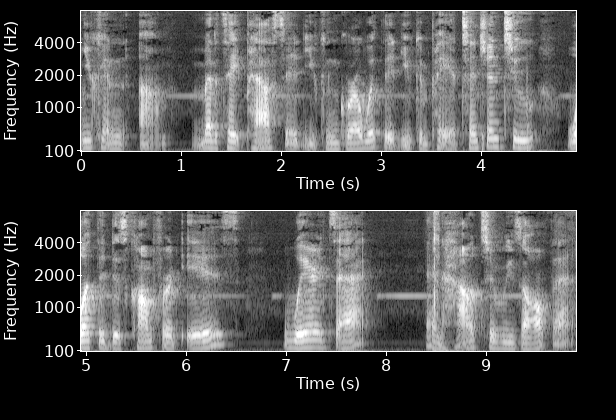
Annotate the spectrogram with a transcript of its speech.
You can um, meditate past it. You can grow with it. You can pay attention to what the discomfort is, where it's at, and how to resolve that.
